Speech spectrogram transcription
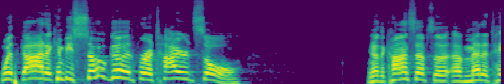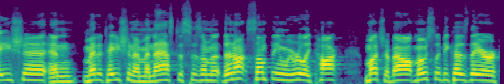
with God, it can be so good for a tired soul. You know, the concepts of, of meditation and meditation and monasticism, they're not something we really talk much about, mostly because they are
